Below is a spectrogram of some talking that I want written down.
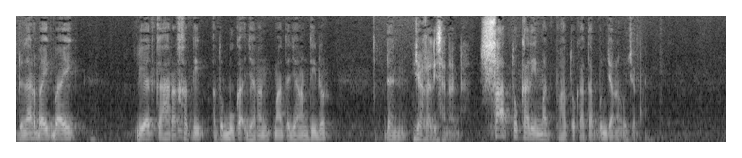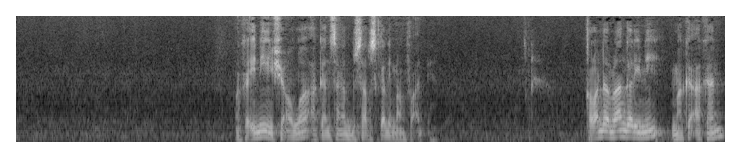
dengar baik-baik, lihat ke arah khatib atau buka jangan mata jangan tidur dan jaga lisan Anda. Satu kalimat, satu kata pun jangan ucapkan. Maka ini insya Allah akan sangat besar sekali manfaatnya. Kalau Anda melanggar ini, maka akan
